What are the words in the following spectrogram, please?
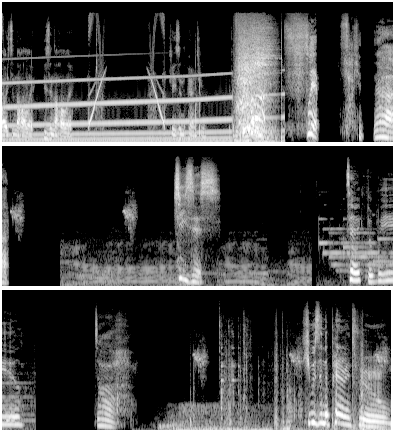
Oh, he's in the hallway. He's in the hallway. Okay, he's in the parents' room. Flip! Fucking ah! Jesus! Take the wheel. Ugh. He was in the parents' room.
